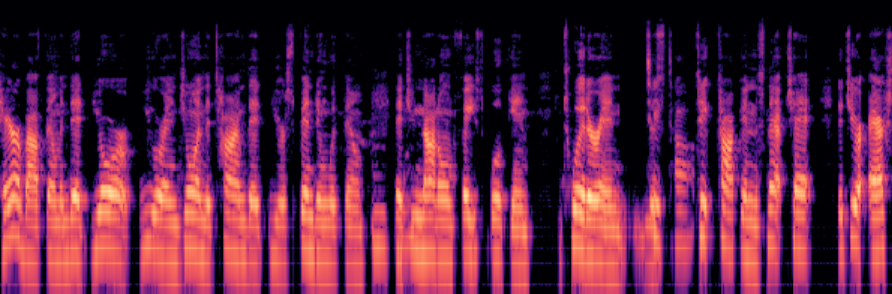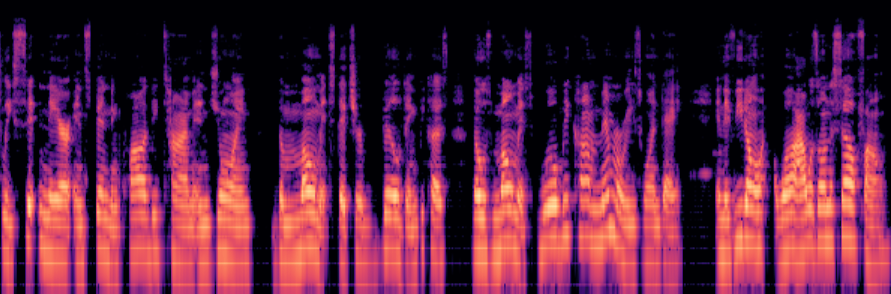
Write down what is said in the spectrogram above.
care about them and that you're you are enjoying the time that you're spending with them. That Mm-hmm. you're not on Facebook and Twitter and TikTok. TikTok and Snapchat, that you're actually sitting there and spending quality time enjoying the moments that you're building because those moments will become memories one day. And if you don't, well, I was on the cell phone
